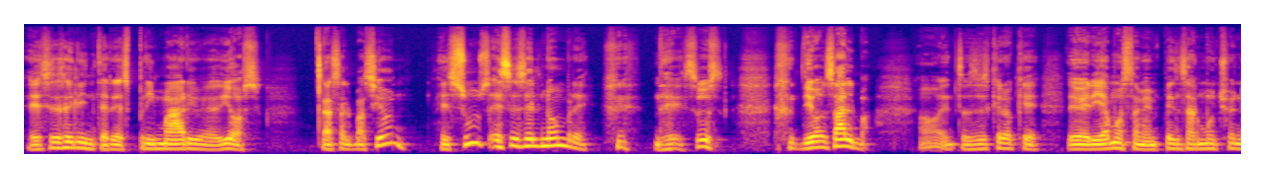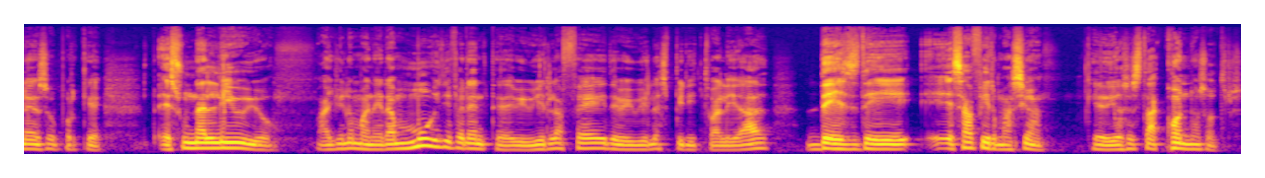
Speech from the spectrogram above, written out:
Ese es el interés primario de Dios. La salvación. Jesús, ese es el nombre de Jesús. Dios salva. Entonces creo que deberíamos también pensar mucho en eso porque es un alivio. Hay una manera muy diferente de vivir la fe y de vivir la espiritualidad desde esa afirmación que Dios está con nosotros.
